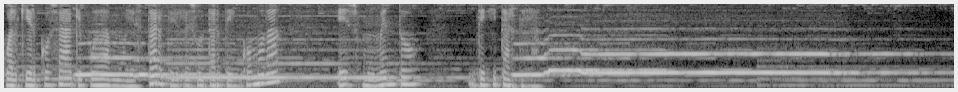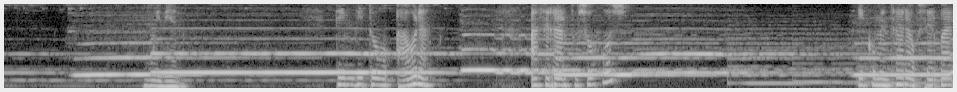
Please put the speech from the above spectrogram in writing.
Cualquier cosa que pueda molestarte resultarte incómoda es momento de quitártela. Muy bien. Te invito ahora a cerrar tus ojos y comenzar a observar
